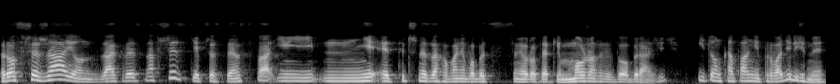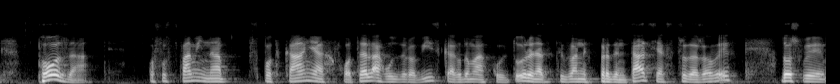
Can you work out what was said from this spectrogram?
rozszerzając zakres na wszystkie przestępstwa i mm, nieetyczne zachowania wobec seniorów, jakie można sobie wyobrazić. I tą kampanię prowadziliśmy poza oszustwami na spotkaniach w hotelach, uzdrowiskach, domach kultury, na tych zwanych prezentacjach sprzedażowych. Doszły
